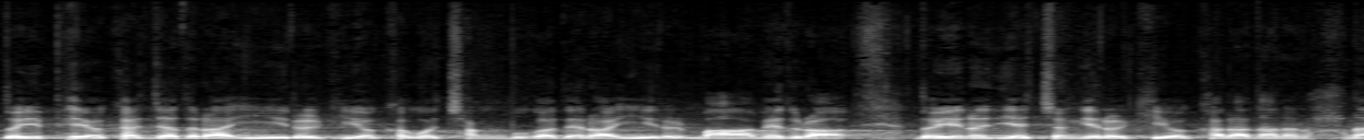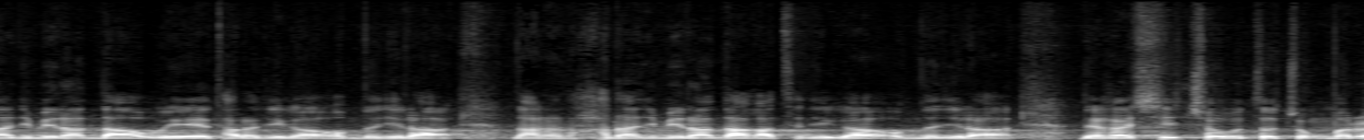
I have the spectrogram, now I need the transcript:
너희 폐역한 자들아 이 일을 기억하고 장부가 되라. 이 일을 마음에 두라. 너희는 옛적 예를 기억하라. 나는 하나님이라 나 외에 다른 이가 없느니라. 나는 하나님이라 나 같은 이가 없느니라. 내가 시초부터 종말을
